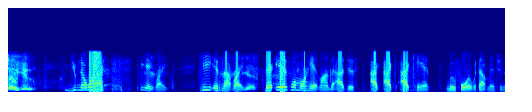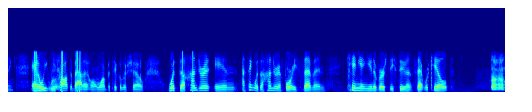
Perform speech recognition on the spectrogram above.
show you. You know what? He ain't right. He is not right. Yes. There is one more headline that I just I I I can't move forward without mentioning, and we we talked about it on one particular show with the hundred and I think it was 147 Kenyan university students that were killed. Uh huh.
